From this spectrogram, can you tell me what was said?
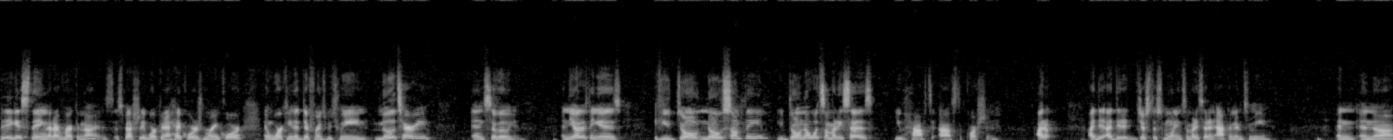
Biggest thing that I've recognized, especially working at headquarters Marine Corps and working the difference between military and civilian. And the other thing is, if you don't know something, you don't know what somebody says, you have to ask the question. I don't. I did. I did it just this morning. Somebody said an acronym to me, and and uh,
